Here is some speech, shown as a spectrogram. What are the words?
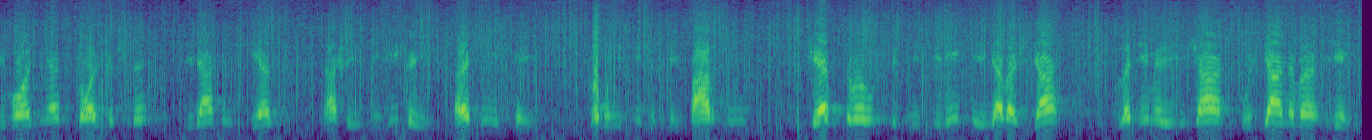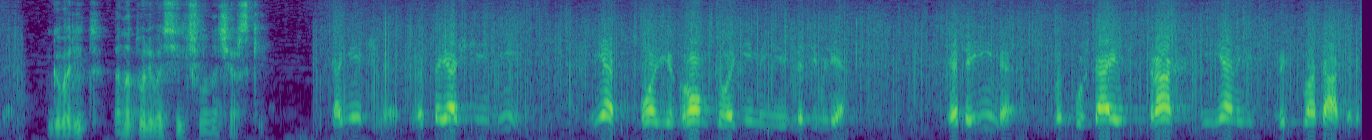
Сегодня только что девятый съезд нашей великой российской коммунистической партии чествовал 50-летие вождя Владимира Ильича Ульянова-Ленина. Говорит Анатолий Васильевич Луначарский. Конечно, в настоящие дни нет более громкого имени на земле. Это имя возбуждает страх и ненависть в эксплуататорах,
